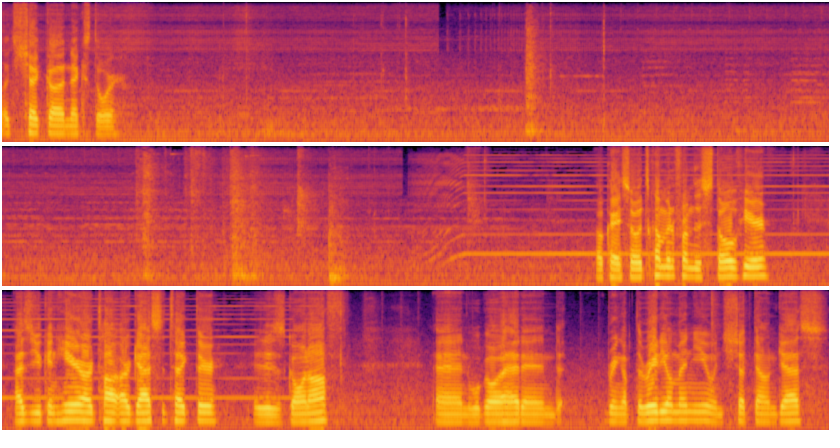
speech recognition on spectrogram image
Let's check uh, next door. Okay, so it's coming from the stove here. As you can hear, our, our gas detector is going off. And we'll go ahead and bring up the radial menu and shut down gas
